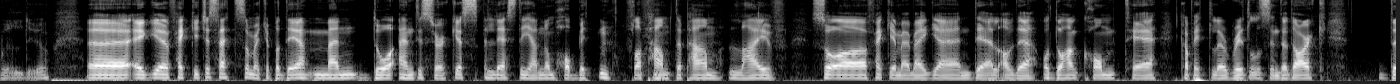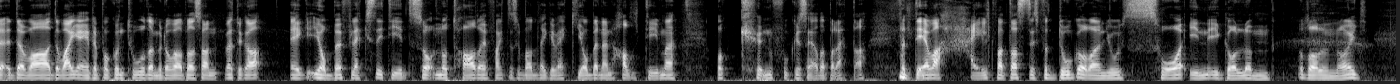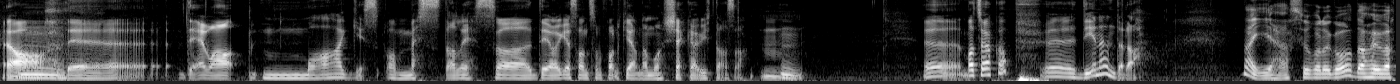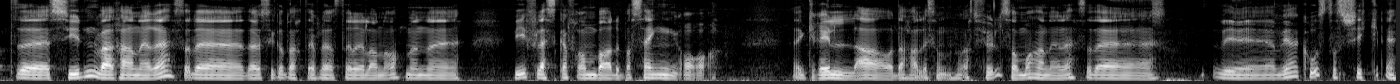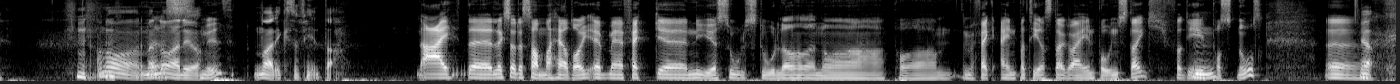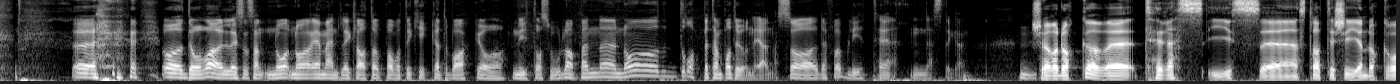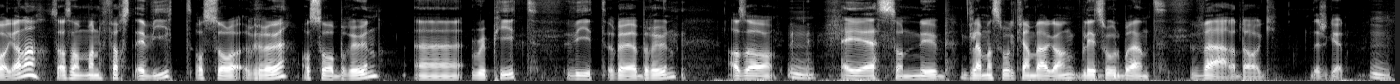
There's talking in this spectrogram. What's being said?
Will do. Eh, jeg fikk ikke sett så mye på det, men da Andy Circus leste gjennom Hobbiten fra perm til perm live, så fikk jeg med meg en del av det. Og da han kom til kapittelet 'Riddles in the Dark' det, det, var, det var jeg egentlig på kontoret, men da var det bare sånn Vet du hva, jeg jobber fleksitid, så nå tar jeg faktisk bare bare legger vekk jobben en halvtime og kun fokuserer på dette. For det var helt fantastisk, for da går han jo så inn i Gollum-rollen òg. Ja. Mm. Det, det var magisk og mesterlig, så det òg er sånn som folk gjerne må sjekke ut, altså. Mm. Eh, Mats Jakob, uh, din ende, da? Nei, her surrer det går. Det har jo vært uh, sydenvær her nede, så det, det har jo sikkert vært det flere steder i landet òg. Men uh, vi fleska fram badebasseng og uh, grilla, og det har liksom vært full sommer her nede. Så det Vi, vi har kost oss skikkelig. Nå, men nå er det jo Nå er det ikke så fint, da. Nei, det er liksom det samme her òg. Vi fikk uh, nye solstoler nå på Vi fikk én på tirsdag og én på onsdag fordi Mhm. PostNord. Uh, Ja. uh, og da var det liksom sånn nå, nå er vi endelig klart til å på en måte kicke tilbake og nyte sola, men eh, nå dropper temperaturen igjen, så det får bli til neste gang. Kjører dere eh, terress-is-strategien dere òg, eller? Så altså man først er hvit, og så rød, og så brun. Eh, repeat. Hvit, rød, brun. Altså, Mm. jeg er så noob. Glemmer solkrem hver gang. Blir solbrent hver dag. Det er ikke gøy. Mm.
